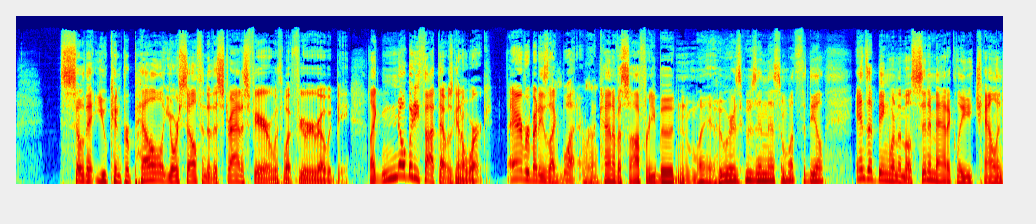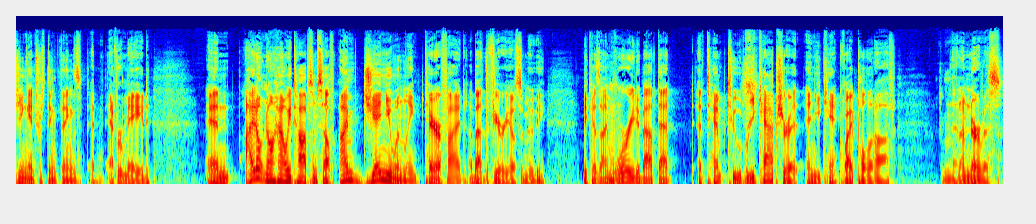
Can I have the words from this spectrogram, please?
so that you can propel yourself into the stratosphere with what Fury Road would be. Like nobody thought that was going to work. Everybody's like, mm-hmm. whatever, mm-hmm. kind of a soft reboot, and who is who's in this, and what's the deal? Ends up being one of the most cinematically challenging, interesting things ever made. And I don't know how he tops himself. I'm genuinely terrified about the Furiosa movie because I'm worried about that attempt to recapture it, and you can't quite pull it off. And I'm nervous.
